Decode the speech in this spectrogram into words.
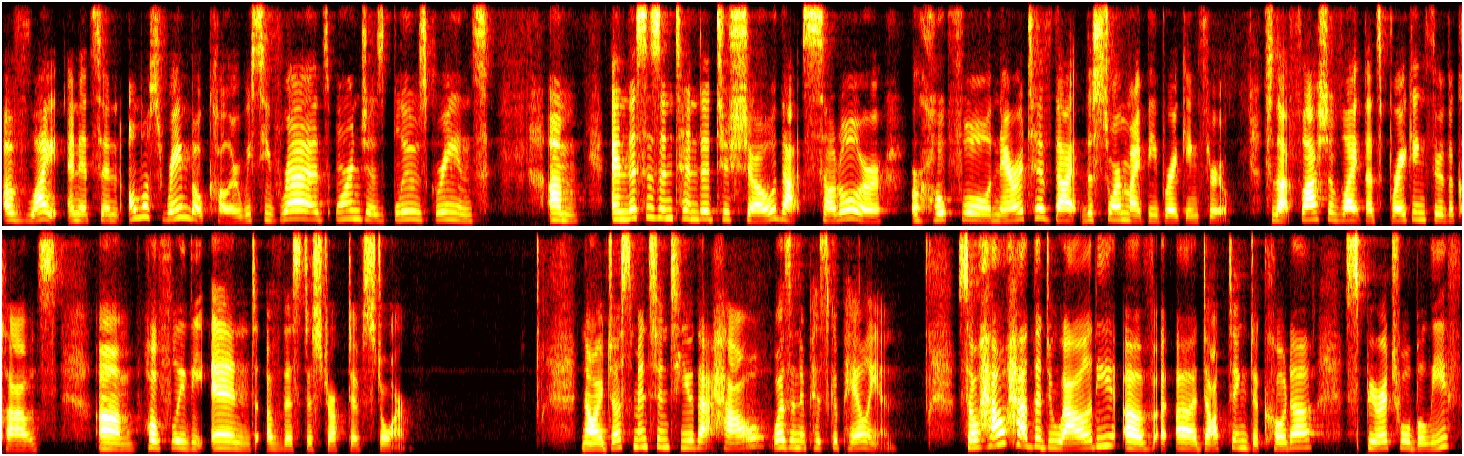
of light, and it's an almost rainbow color. We see reds, oranges, blues, greens. Um, and this is intended to show that subtle or, or hopeful narrative that the storm might be breaking through. So that flash of light that's breaking through the clouds, um, hopefully the end of this destructive storm. Now, I just mentioned to you that Howe was an Episcopalian. So Howe had the duality of uh, adopting Dakota spiritual belief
